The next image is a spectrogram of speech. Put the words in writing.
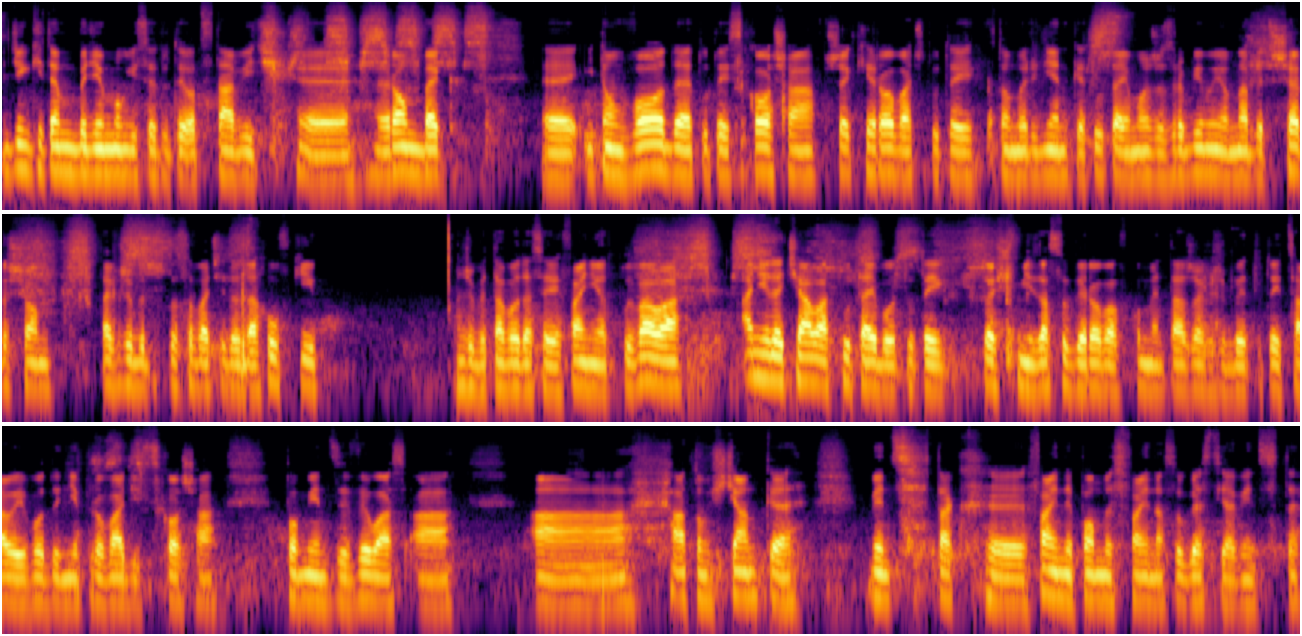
Dzięki temu będziemy mogli sobie tutaj odstawić e, rąbek i tą wodę tutaj z kosza przekierować tutaj w tą rynienkę. Tutaj może zrobimy ją nawet szerszą, tak żeby dostosować się do dachówki żeby ta woda sobie fajnie odpływała, a nie leciała tutaj, bo tutaj ktoś mi zasugerował w komentarzach, żeby tutaj całej wody nie prowadzić z kosza pomiędzy wyłaz a, a, a tą ściankę, więc tak e, fajny pomysł, fajna sugestia, więc te,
